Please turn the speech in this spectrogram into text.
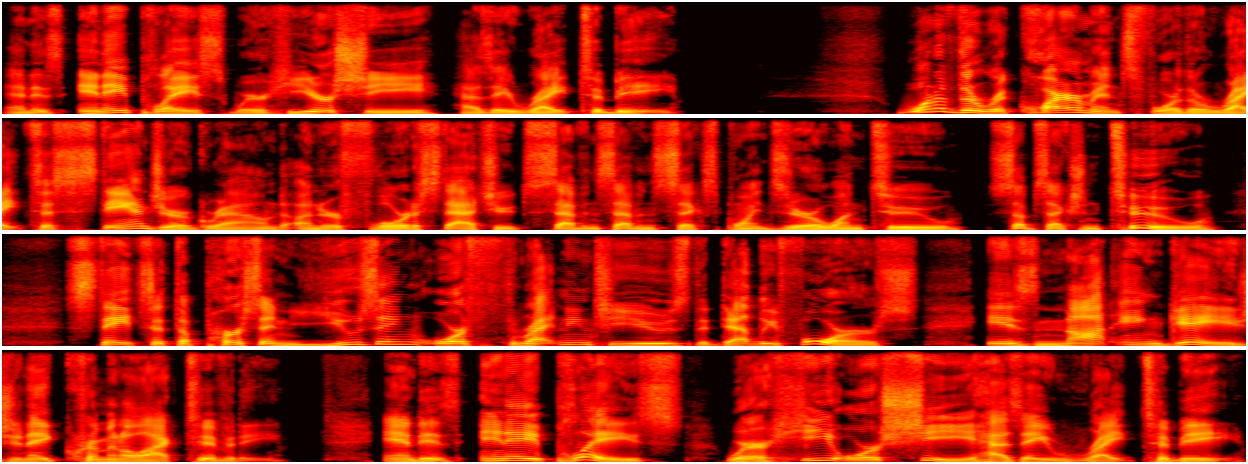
and is in a place where he or she has a right to be. One of the requirements for the right to stand your ground under Florida Statute 776.012, subsection 2, states that the person using or threatening to use the deadly force is not engaged in a criminal activity and is in a place where he or she has a right to be.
